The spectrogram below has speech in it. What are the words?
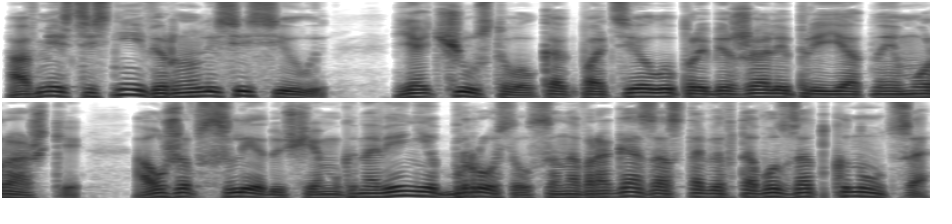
А вместе с ней вернулись и силы. Я чувствовал, как по телу пробежали приятные мурашки — а уже в следующее мгновение бросился на врага, заставив того заткнуться,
